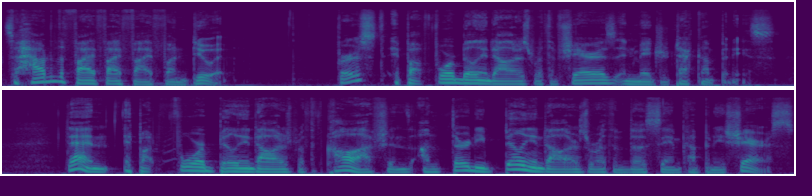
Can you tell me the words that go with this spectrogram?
So, how did the 555 fund do it? First, it bought $4 billion worth of shares in major tech companies. Then, it bought $4 billion worth of call options on $30 billion worth of those same companies' shares.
